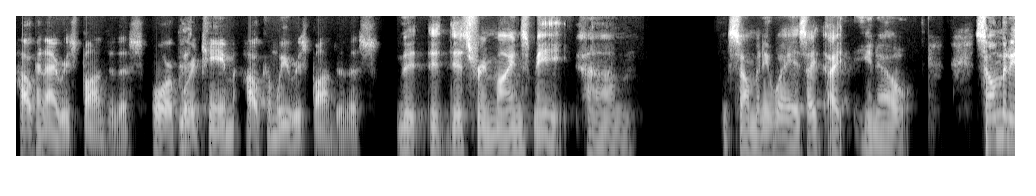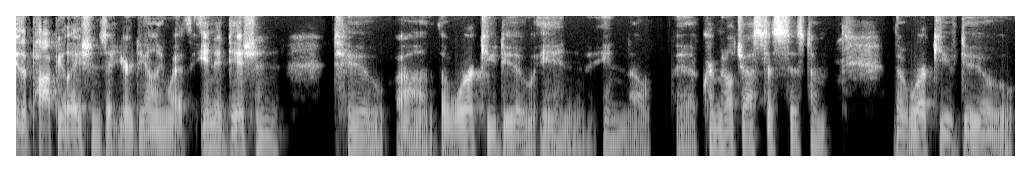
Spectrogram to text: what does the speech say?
How can I respond to this? Or for a team, how can we respond to this? This reminds me um, in so many ways. I, I, you know, so many of the populations that you're dealing with, in addition to uh, the work you do in in the, the, criminal justice system, the work you do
